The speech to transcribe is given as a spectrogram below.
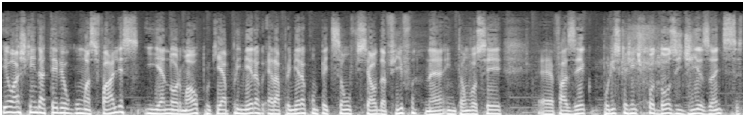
Eu acho que ainda teve algumas falhas e é normal porque é a primeira era a primeira competição oficial da FIFA, né? Então você é, fazer, por isso que a gente ficou 12 dias antes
